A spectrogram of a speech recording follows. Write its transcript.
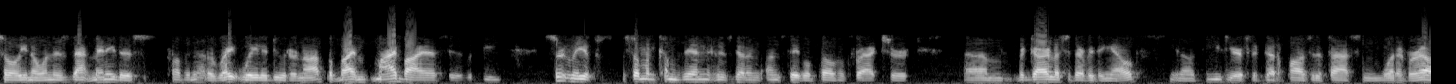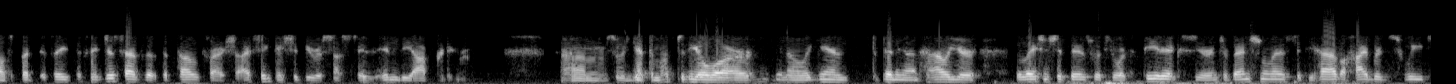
So you know when there's that many, there's probably not a right way to do it or not. But my my bias is, would be certainly if someone comes in who's got an unstable pelvic fracture, um, regardless of everything else, you know, it's easier if they've got a positive FAST and whatever else. But if they if they just have the, the pelvic fracture, I think they should be resuscitated in the operating room. Um, so we get them up to the OR. You know, again, depending on how your relationship is with your orthopedics, your interventionalist. If you have a hybrid suite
